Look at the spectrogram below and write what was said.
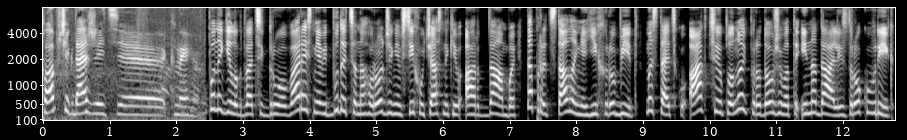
Хлопчик держить е, книги. У понеділок, 22 вересня, відбудеться нагородження всіх учасників арт-дамби та представлення їх робіт. Мистецьку акцію планують продовжувати і надалі з року в рік,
